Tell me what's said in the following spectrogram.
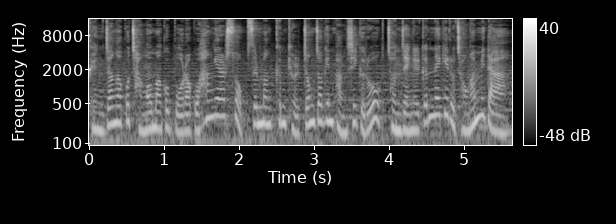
굉장하고 장엄하고 뭐라고 항의할 수 없을 만큼 결정적인 방식으로 전쟁을 끝내기로 정합니다.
